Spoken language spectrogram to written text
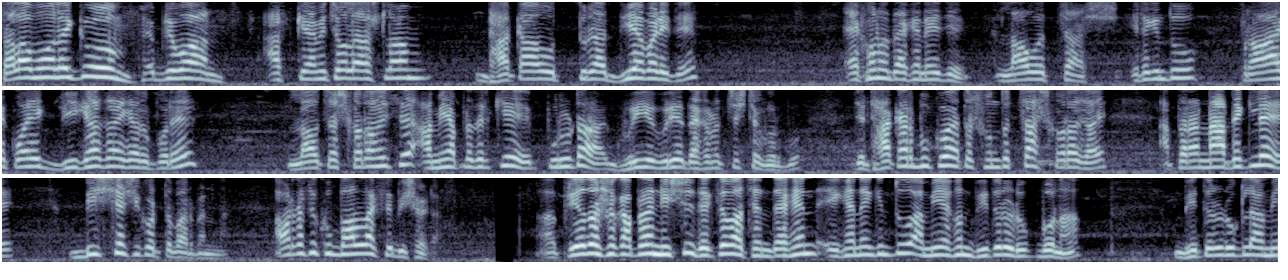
সালামু আলাইকুম এভরিওয়ান আজকে আমি চলে আসলাম ঢাকা উত্তরা দিয়াবাড়িতে। এখনও দেখেন এই যে লাউয়ের চাষ। এটা কিন্তু প্রায় কয়েক বিঘা জায়গার উপরে লাউ চাষ করা হয়েছে। আমি আপনাদেরকে পুরোটা ঘুরিয়ে ঘুরিয়ে দেখানোর চেষ্টা করব যে ঢাকার বুকেও এত সুন্দর চাষ করা যায়। আপনারা না দেখলে বিশ্বাসই করতে পারবেন না। আমার কাছে খুব ভালো লাগছে বিষয়টা। প্রিয় দর্শক, আপনারা নিশ্চয়ই দেখতে পাচ্ছেন। দেখেন, এখানে কিন্তু আমি এখন ভিতরে ঢুকবো না। ভিতরে ঢুকলে আমি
